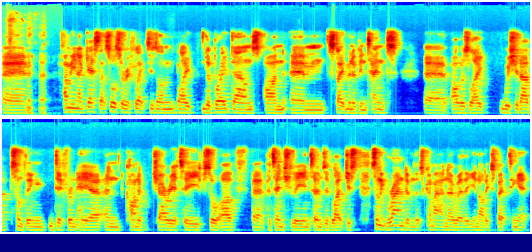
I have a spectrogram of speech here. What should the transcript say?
Um, I mean, I guess that's also reflected on like the breakdowns on um, Statement of Intent. Uh, I was like, we should add something different here and kind of chariotty sort of uh, potentially in terms of like just something random that's come out of nowhere that you're not expecting it.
